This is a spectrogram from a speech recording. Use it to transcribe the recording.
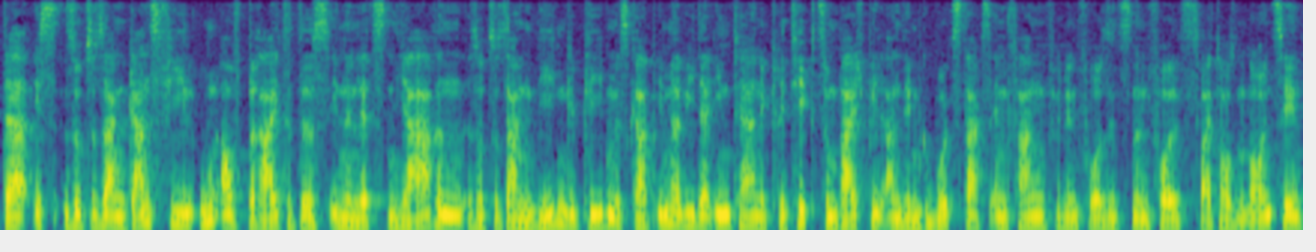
da ist sozusagen ganz viel Unaufbereitetes in den letzten Jahren sozusagen liegen geblieben. Es gab immer wieder interne Kritik, zum Beispiel an dem Geburtstagsempfang für den Vorsitzenden Volz 2019.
